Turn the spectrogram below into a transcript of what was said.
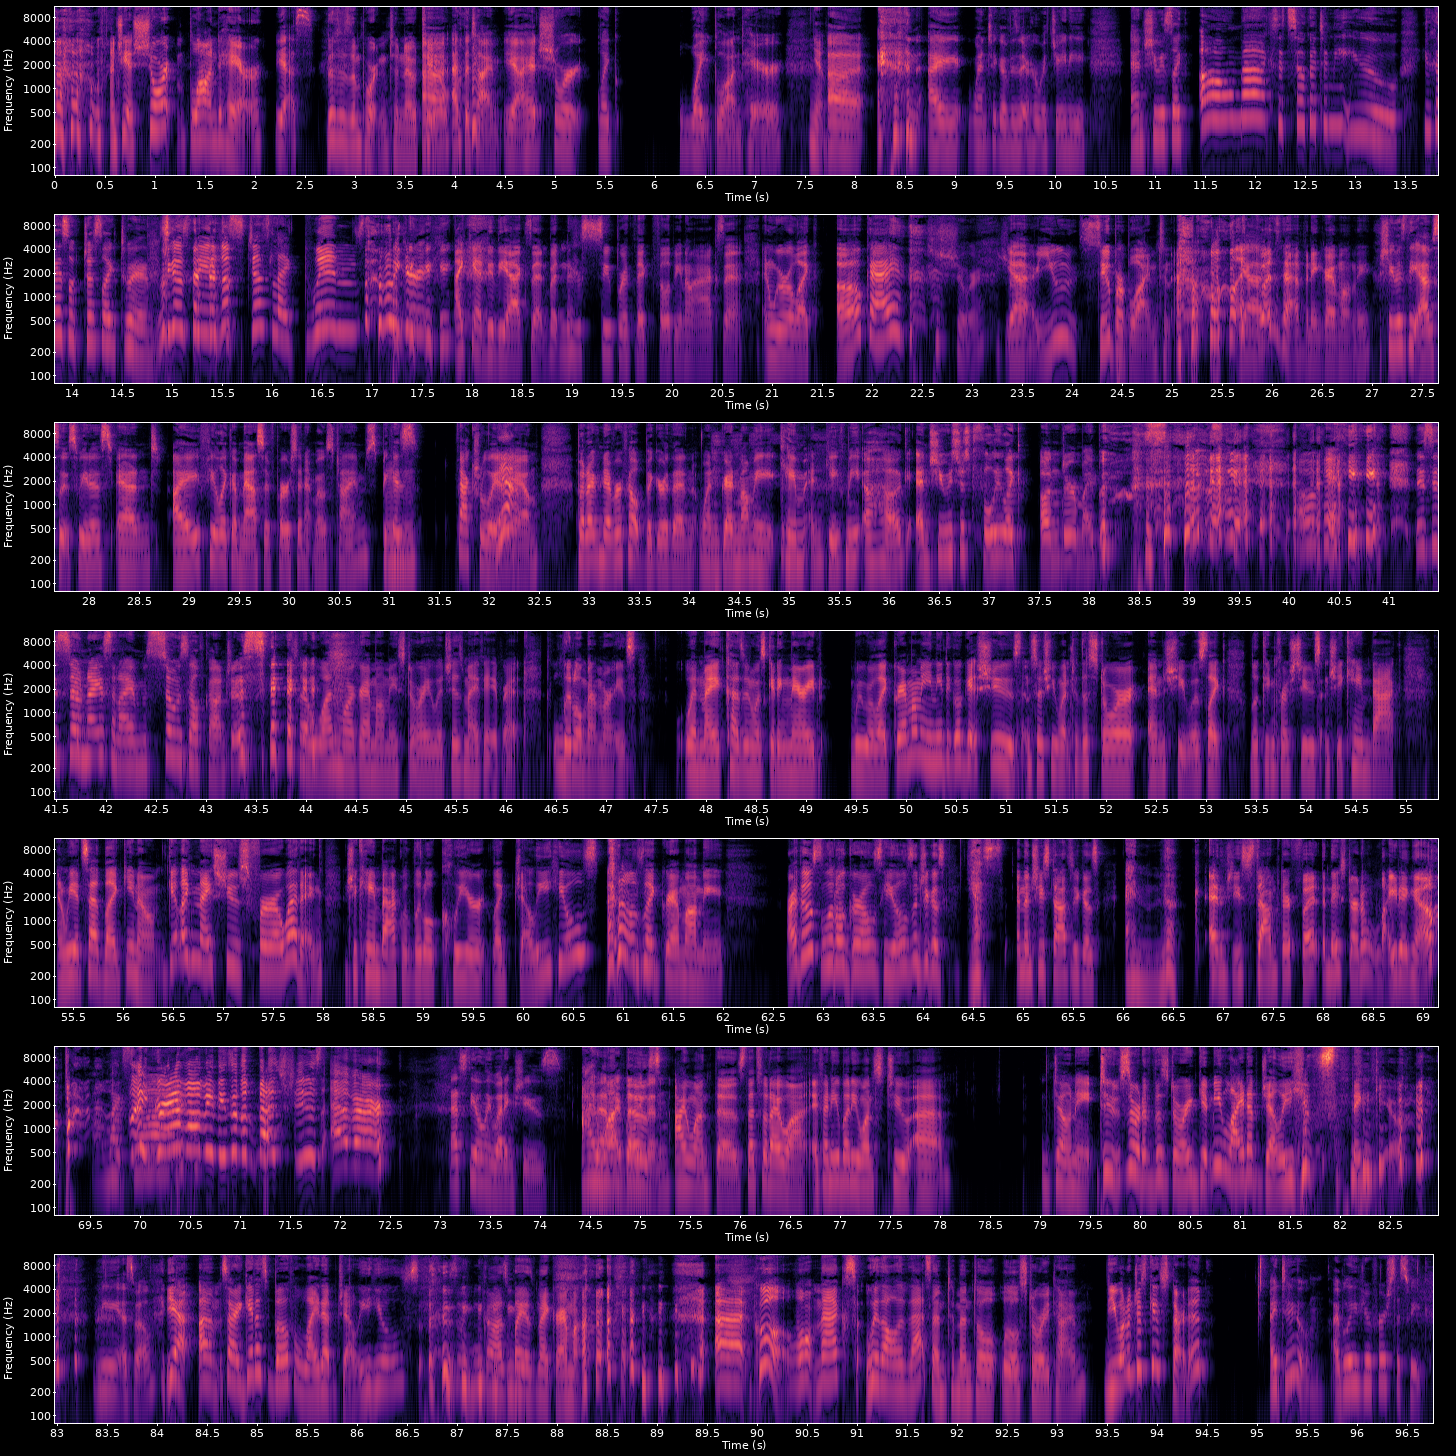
Um, and she has short blonde hair. Yes, this is important to know too. Uh, at the time, yeah, I had short, like white blonde hair. Yeah. Uh, and I went to go visit her with Janey, and she was like, "Oh, Max, it's so good to meet you. You guys look just like twins." because they look just like twins. like her, I can't do the accent, but in her super thick Filipino accent, and we were like, okay, sure, yeah, are you super blind now? like, Yeah. what's happening, grandmommy? She was the absolute sweetest, and I feel like a massive person at most times because factually I Mm-hmm. Am. But I've never felt bigger than when grandmommy came and gave me a hug, and she was just fully like under my boots. I okay. this is so nice, and I am so self conscious. so one more grandmommy story, which is my favorite. Little memories. When my cousin was getting married, we were like, Grandmommy, you need to go get shoes. And so she went to the store and she was like looking for shoes and she came back. And we had said, like, you know, get like nice shoes for a wedding. And she came back with little clear, like jelly heels. And I was like, Grandmommy, are those little girls' heels? And she goes, Yes. And then she stops and goes, And look. And she stomped her foot and they started lighting up. oh my it's like, Grandmommy, these are the best shoes ever. That's the only wedding shoes. I want believe those. I want those. That's what I want. If anybody wants to uh donate to sort of the story, get me light up jelly heels. Thank you. Me as well. yeah, um sorry, get us both light up jelly heels so we can cosplay as my grandma. uh cool. Well, Max, with all of that sentimental little story time, do you want to just get started? I do. I believe you're first this week.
